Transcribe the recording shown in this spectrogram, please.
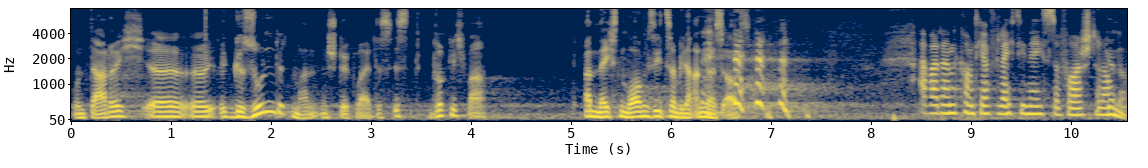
Und dadurch äh, äh gesundet man ein Stück weit. Das ist wirklich wahr. Am nächsten Morgen sieht es dann wieder anders aus. Aber dann kommt ja vielleicht die nächste Vorstellung. Genau.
